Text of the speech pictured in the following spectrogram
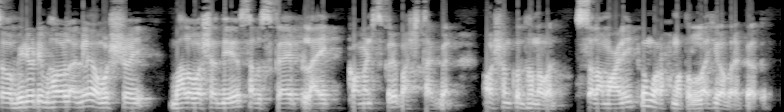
সো ভিডিওটি ভালো লাগলে অবশ্যই ভালোবাসা দিয়ে সাবস্ক্রাইব লাইক কমেন্টস করে পাশে থাকবেন। অসংখ্য ধন্যবাদ। সালামু আলাইকুম রহমতুল্লাহি ওবরাকাতুহ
